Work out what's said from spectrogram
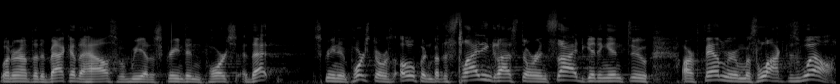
Went around to the back of the house we had a screened-in porch. That screened-in porch door was open, but the sliding glass door inside getting into our family room was locked as well.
